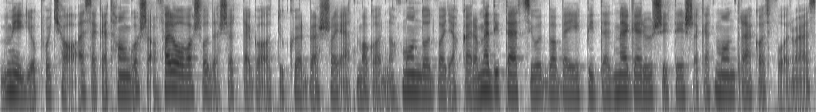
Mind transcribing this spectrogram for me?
még jobb, hogyha ezeket hangosan felolvasod, esetleg a tükörben saját magadnak mondod, vagy akár a meditációdba beépíted, megerősítéseket, mantrákat formálsz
